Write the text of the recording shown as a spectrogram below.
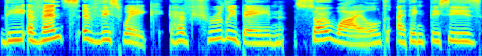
the events of this week have truly been so wild. I think this is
